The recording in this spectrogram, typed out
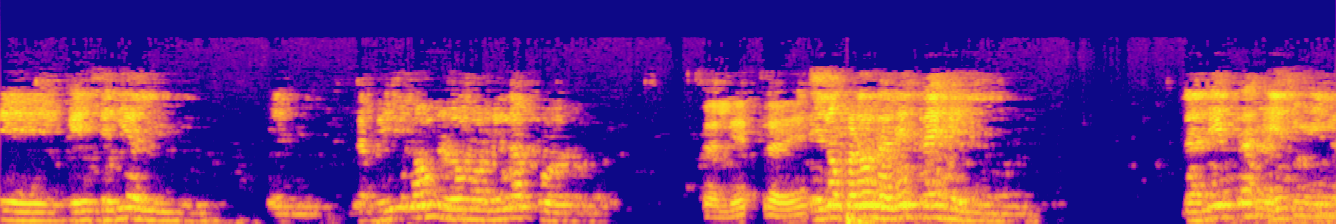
eh, que sería el, el, el apellido nombre, lo vamos a ordenar por... La letra es... Eh, no, perdón, la letra es el... La letra es el,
